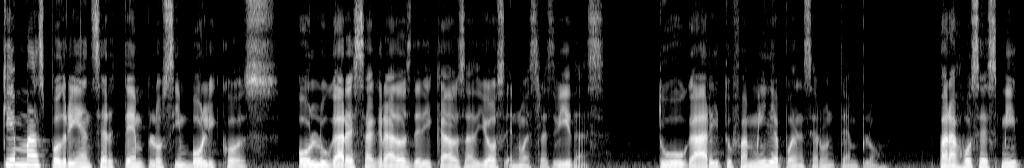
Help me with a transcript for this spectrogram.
¿qué más podrían ser templos simbólicos o lugares sagrados dedicados a Dios en nuestras vidas? Tu hogar y tu familia pueden ser un templo. Para José Smith,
